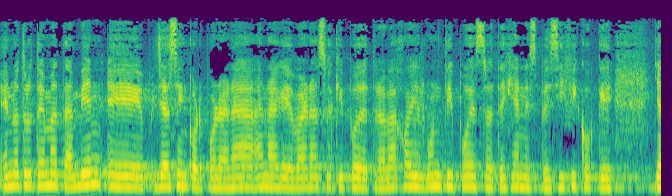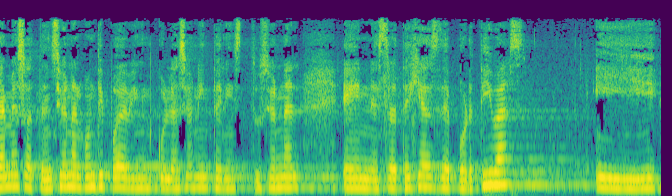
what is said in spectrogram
En otro tema también, eh, ya se incorporará Ana Guevara a su equipo de trabajo. ¿Hay algún tipo de estrategia en específico que llame su atención, algún tipo de vinculación interinstitucional en estrategias deportivas? Y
